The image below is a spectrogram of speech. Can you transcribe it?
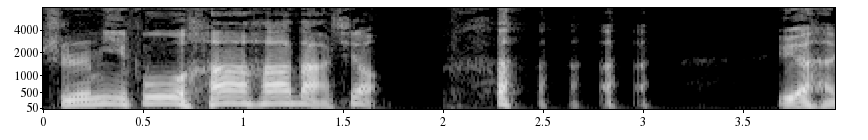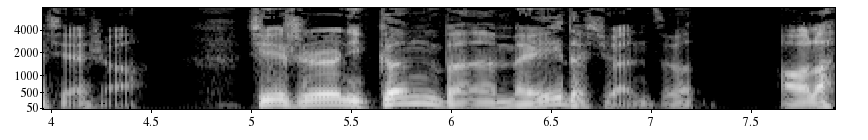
史密夫哈哈大笑：“哈哈哈哈约翰先生，其实你根本没得选择。好了，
